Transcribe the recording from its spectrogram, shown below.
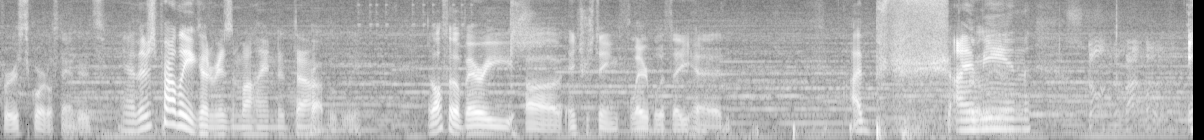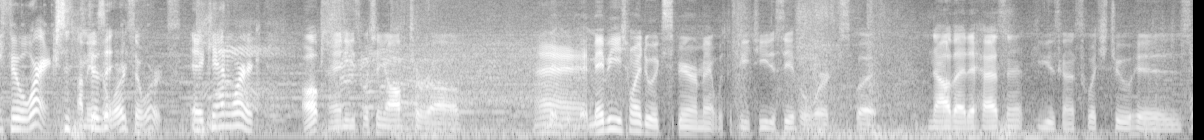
for Squirtle standards. Yeah, there's probably a good reason behind it though. Probably. It's also a very uh, interesting flare blitz that he had. I, I mean, if it works, I mean, if it works, it works. It can work. Oh, and he's switching off to Rob. Hey. Maybe he just wanted to experiment with the PT to see if it works, but now that it hasn't, he's going to switch to his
